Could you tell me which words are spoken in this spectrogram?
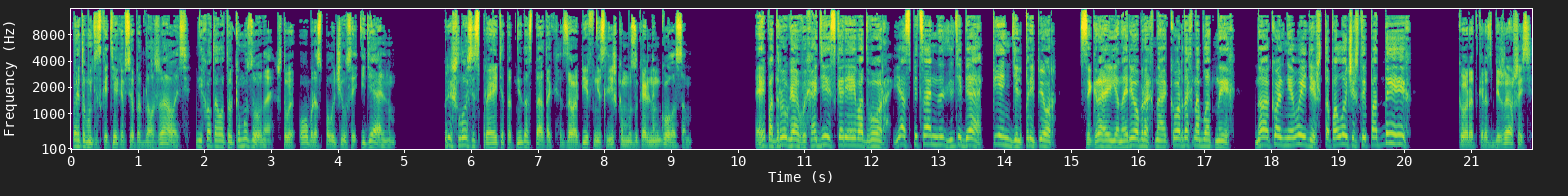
поэтому дискотека все продолжалась, не хватало только музона, чтобы образ получился идеальным. Пришлось исправить этот недостаток, завопив не слишком музыкальным голосом. «Эй, подруга, выходи скорее во двор! Я специально для тебя пендель припер! Сыграю я на ребрах на аккордах на блатных, но а коль не выйдешь, то получишь ты поддых!» Коротко разбежавшись,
